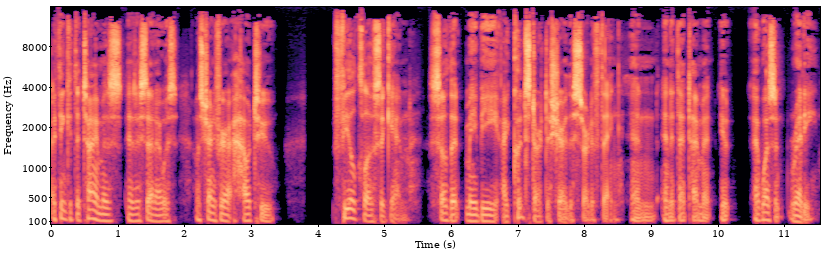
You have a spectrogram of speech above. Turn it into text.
I think at the time, as, as I said, I was, I was trying to figure out how to feel close again so that maybe I could start to share this sort of thing. And, and at that time, it, it, I wasn't ready.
